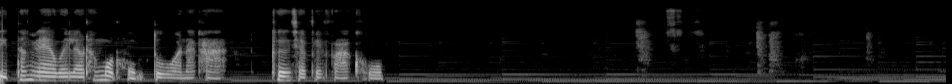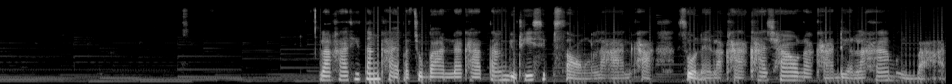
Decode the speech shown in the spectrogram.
ติดตั้งแอร์ไว้แล้วทั้งหมด 6 ตัวนะคะ เครื่องใช้ไฟฟ้าครบ ราคาที่ตั้งขายปัจจุบันนะคะ ตั้งอยู่ที่ 12 ล้านค่ะ ส่วนในราคาค่าเช่านะคะ เดือนละ 50,000 บาท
